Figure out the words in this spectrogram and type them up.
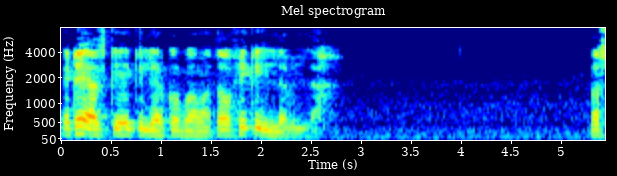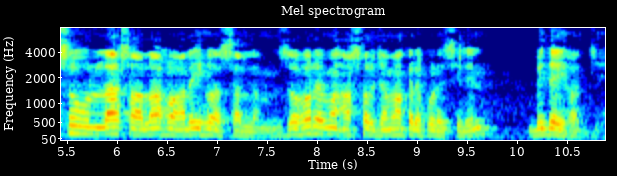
এটাই আজকে ক্লিয়ার করব আমার তৌফিক ইল্লা বিল্লাহ। রসুল্লাহ সাল্লাহ আলহ আসাল্লাম জোহর এবং আসর জমা করে পড়েছিলেন বিদায় হজ্জে।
